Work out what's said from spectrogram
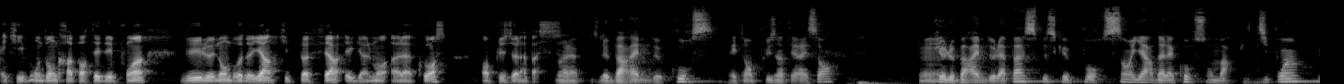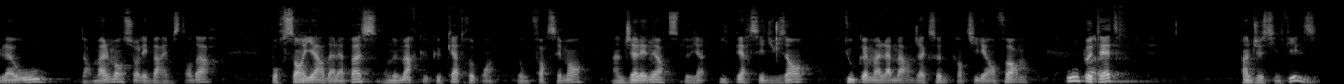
et qui vont donc rapporter des points vu le nombre de yards qu'ils peuvent faire également à la course en plus de la passe. Voilà, le barème de course étant plus intéressant hmm. que le barème de la passe, parce que pour 100 yards à la course, on marque 10 points, là où, normalement, sur les barèmes standards, pour 100 yards à la passe, on ne marque que 4 points. Donc forcément, un Jalen Hurts devient hyper séduisant, tout comme un Lamar Jackson quand il est en forme, ou peut-être un Justin Fields.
